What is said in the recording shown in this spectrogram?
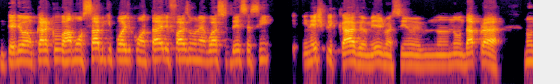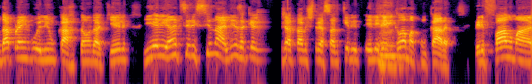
entendeu? É um cara que o Ramon sabe que pode contar, ele faz um negócio desse assim inexplicável mesmo, assim, não, não dá para não dá para engolir um cartão daquele. E ele antes ele sinaliza que ele já estava estressado, que ele, ele reclama com o cara. Ele fala uma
